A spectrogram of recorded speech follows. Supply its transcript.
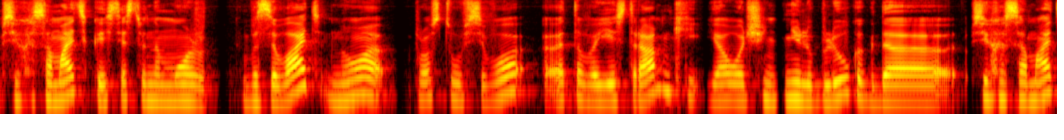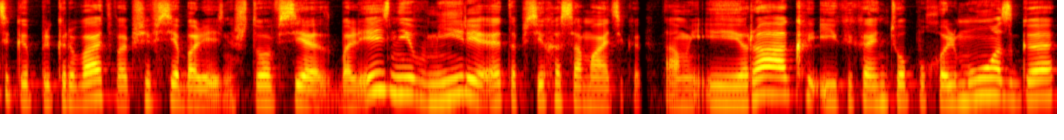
Психосоматика, естественно, может вызывать, но просто у всего этого есть рамки. Я очень не люблю, когда психосоматикой прикрывают вообще все болезни, что все болезни в мире — это психосоматика. Там и рак, и какая-нибудь опухоль мозга,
